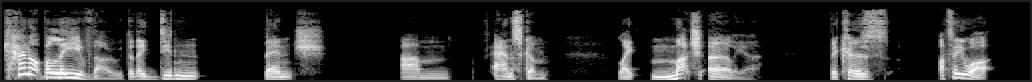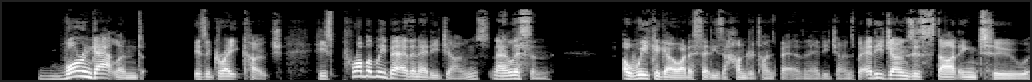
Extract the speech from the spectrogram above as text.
Cannot believe though that they didn't bench um, Anscombe like much earlier because I'll tell you what, Warren Gatland is a great coach. He's probably better than Eddie Jones. Now listen, a week ago I'd have said he's a hundred times better than Eddie Jones, but Eddie Jones is starting to,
